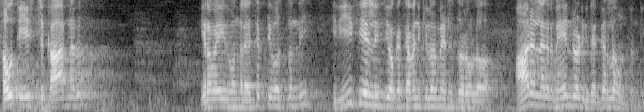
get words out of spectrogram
సౌత్ ఈస్ట్ కార్నరు ఇరవై ఐదు వందల ఎస్ఎఫ్టీ వస్తుంది. ఇది ఈసీఎల్ నుంచి ఒక సెవెన్ కిలోమీటర్స్ దూరంలో ఆర్ఎల్ నగర్ మెయిన్ రోడ్కి దగ్గరలో ఉంటుంది.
